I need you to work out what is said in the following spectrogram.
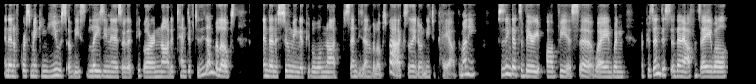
And then of course making use of these laziness or that people are not attentive to these envelopes and then assuming that people will not send these envelopes back so they don't need to pay out the money. So i think that's a very obvious uh, way and when i present this then i often say well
